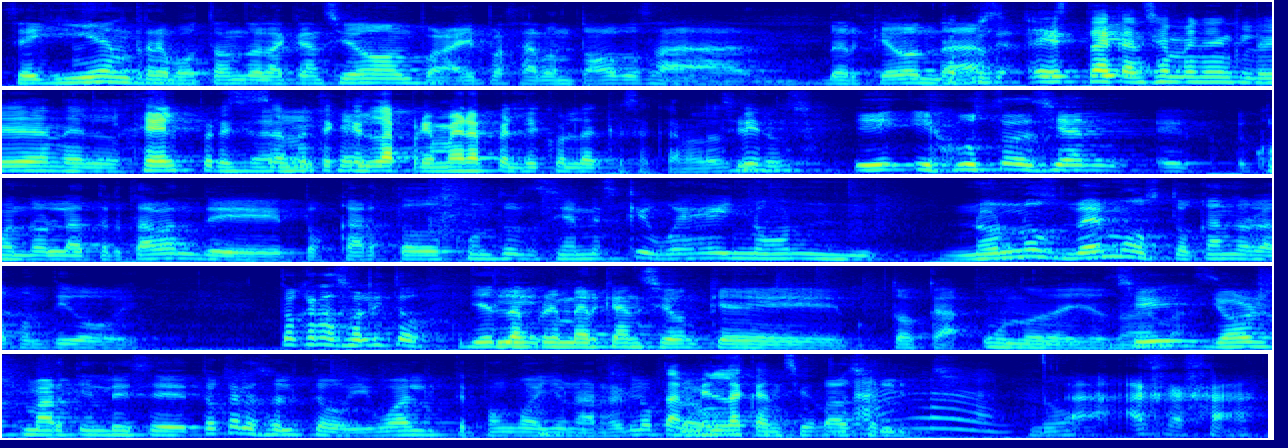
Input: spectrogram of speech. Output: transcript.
seguían rebotando la canción, por ahí pasaron todos a ver qué onda. Pues, esta canción viene incluida en el Hell, precisamente, El que es la primera película que sacaron los Sí. Beatles. Y, y justo decían, eh, cuando la trataban de tocar todos juntos, decían, es que, güey, no, no nos vemos tocándola contigo, güey. Tócala solito. Y es la primera canción que toca uno de ellos. nada Sí, más. George Martin le dice, tócala solito, igual te pongo ahí un arreglo. También pero la canción. va solito, ¿no? Ah, jaja.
